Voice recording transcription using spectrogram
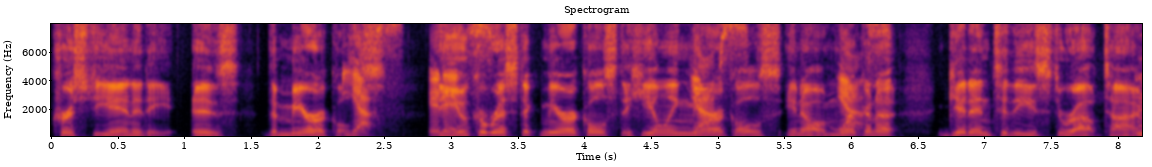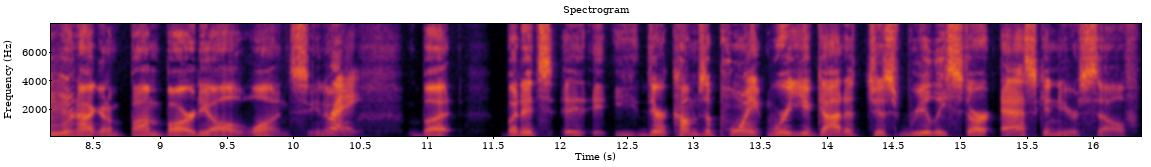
Christianity is the miracles. Yes, it the is. Eucharistic miracles, the healing Yes. miracles, you know, and Yes. we're gonna get into these throughout time. We're not gonna bombard you all at once, you know. Right. But but it's it, it, there comes a point where you got to just really start asking yourself,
